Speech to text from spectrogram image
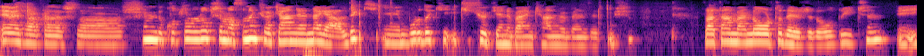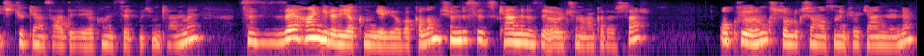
Evet arkadaşlar, şimdi kusurluluk şemasının kökenlerine geldik. Buradaki iki kökeni ben kendime benzetmişim. Zaten ben de orta derecede olduğu için e, iki köken sadece yakın hissetmişim kendime. Size hangileri yakın geliyor bakalım. Şimdi siz kendiniz de ölçün arkadaşlar. Okuyorum kusurluk şemasının kökenlerini.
